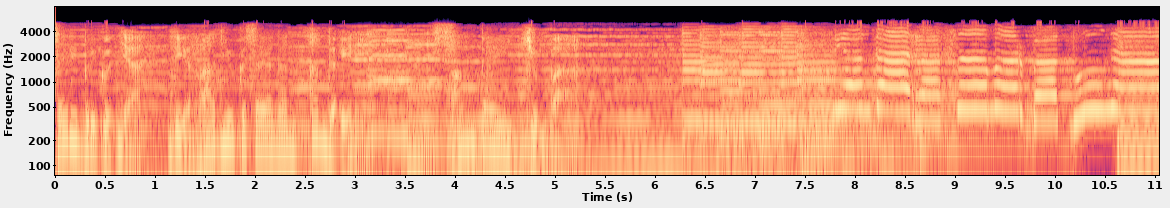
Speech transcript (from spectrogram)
seri berikutnya di radio kesayangan Anda ini. Sampai jumpa. Di antara semerbak bunga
